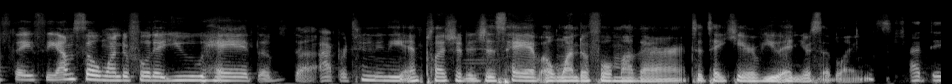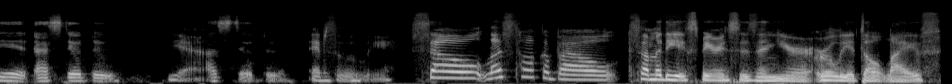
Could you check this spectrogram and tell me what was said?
Stacy, I'm so wonderful that you had the, the opportunity and pleasure to just have a wonderful mother to take care of you and your siblings. I did. I still do. Yeah. I still do. Absolutely. So let's talk about some of the experiences in your early adult life,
